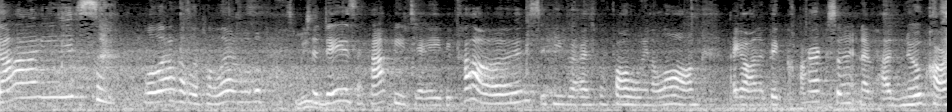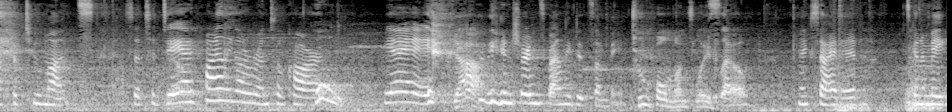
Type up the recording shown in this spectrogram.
guys! Hello, hello, hello. me. Today is a happy day because if you guys were following along, I got in a big car accident and I've had no car for two months. So today I finally got a rental car. Oh. Yay! Yeah. the insurance finally did something. Two whole months later. So I'm excited. It's gonna make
